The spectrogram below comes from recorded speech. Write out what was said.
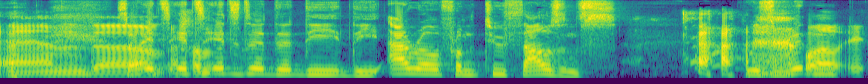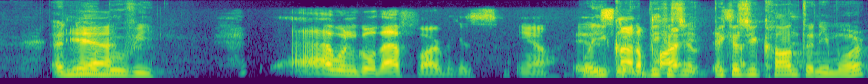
and um, so it's it's from- it's the, the, the, the arrow from 2000s who's written well, it, a new yeah. movie. I wouldn't go that far because you know Well, you it's not could- a because part. you, because you can't anymore.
